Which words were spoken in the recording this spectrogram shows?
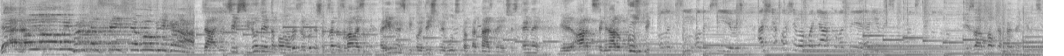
Дякую, ви фантастична публіка! Да, і ці всі люди допомогли зробити, щоб це називалось Рівненський поетичний вудсток, одна з неї частини арт-семінару Кустик. Олексій Олексійович. А ще хочемо подякувати Рівненському інституту І заодно кафе на гірці.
